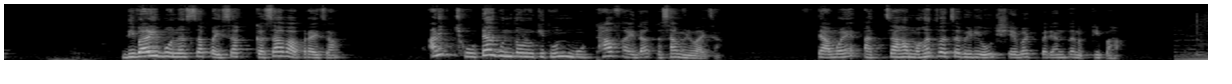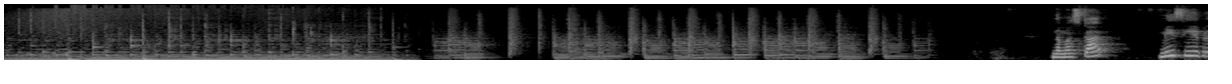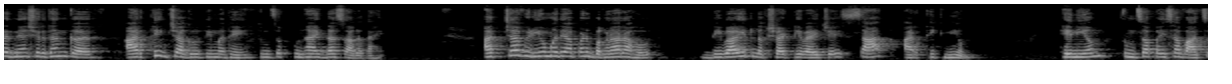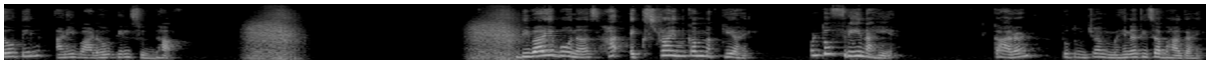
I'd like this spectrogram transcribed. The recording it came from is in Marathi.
दिवाळी बोनसचा पैसा कसा वापरायचा? आणि छोट्या गुंतवणुकीतून मोठा फायदा कसा मिळवायचा? त्यामुळे आजचा हा महत्त्वाचा व्हिडिओ शेवटपर्यंत नक्की पहा. नमस्कार मी सी ए प्रज्ञा शिरधनकर आर्थिक जागृतीमध्ये तुमचं पुन्हा एकदा स्वागत आहे. आजच्या व्हिडिओमध्ये आपण बघणार आहोत दिवाळीत लक्षात ठेवायचे सात आर्थिक नियम. हे नियम तुमचा पैसा वाचवतील आणि वाढवतील सुद्धा. दिवाळी बोनस हा एक्स्ट्रा इन्कम नक्की आहे पण तो फ्री नाही आहे कारण तो तुमच्या मेहनतीचा भाग आहे.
